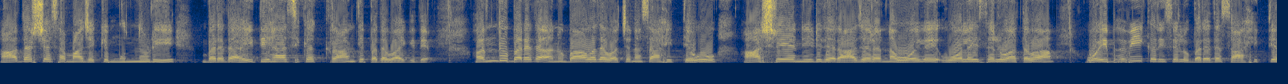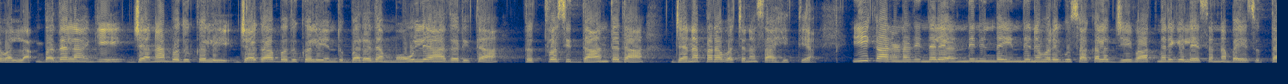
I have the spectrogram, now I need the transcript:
ಆದರ್ಶ ಸಮಾಜಕ್ಕೆ ಮುನ್ನುಡಿ ಬರೆದ ಐತಿಹಾಸಿಕ ಕ್ರಾಂತಿ ಪದವಾಗಿದೆ. ಅಂದು ಬರೆದ ಅನುಭವದ ವಚನ ಸಾಹಿತ್ಯವು ಆಶ್ರಯ ನೀಡಿದ ರಾಜರನ್ನ ಓಲೈ, ಓಲೈಸಲು ಅಥವಾ ವೈಭವೀಕರಿಸಲು ಬರೆದ ಸಾಹಿತ್ಯವಲ್ಲ. ಬದಲಾಗಿ ಜನ ಬದುಕಲಿ, ಜಗ ಬದುಕಲಿ ಎಂದು ಬರೆದ ಮೌಲ್ಯ ಆಧಾರಿತ ತತ್ವ ಸಿದ್ಧಾಂತದ ಜನಪರ ವಚನ ಸಾಹಿತ್ಯ. ಈ ಕಾರಣದಿಂದಲೇ ಅಂದಿನಿಂದ ಇಂದಿನವರೆಗೂ ಸಕಲ ಜೀವಾತ್ಮರಿಗೆ ಲೇಸನ್ನ ಬಯಸುತ್ತಾ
